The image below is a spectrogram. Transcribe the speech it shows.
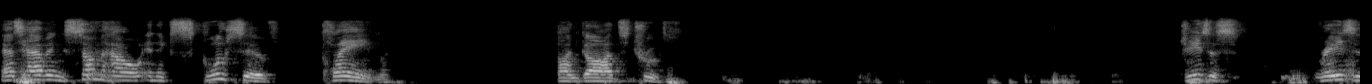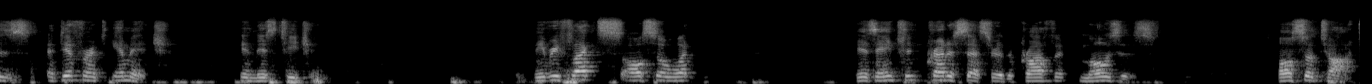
as having somehow an exclusive claim on God's truth. Jesus raises a different image in this teaching. He reflects also what his ancient predecessor, the prophet Moses, also taught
